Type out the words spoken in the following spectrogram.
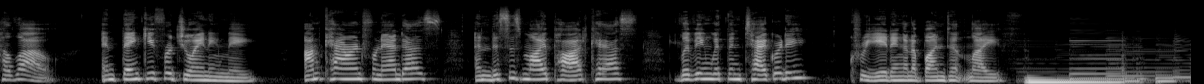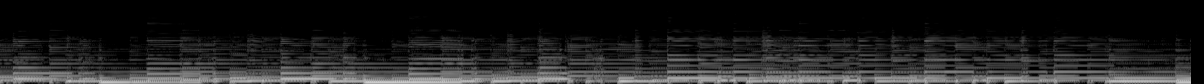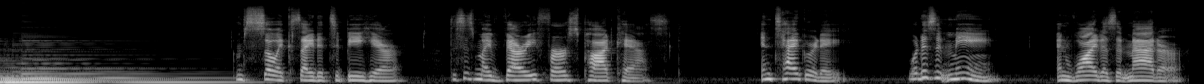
Hello, and thank you for joining me. I'm Carrin Fernandez, and this is my podcast, Living with Integrity Creating an Abundant Life. I'm so excited to be here. This is my very first podcast. Integrity. What does it mean? And why does it matter?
